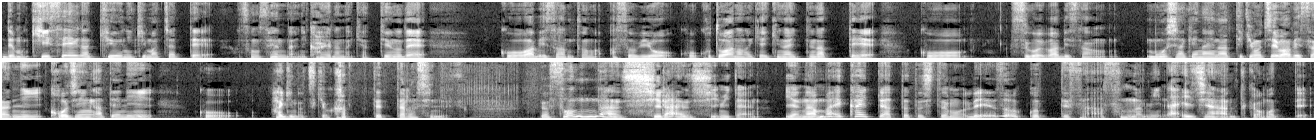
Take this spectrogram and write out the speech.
でも帰省が急に決まっちゃって、その仙台に帰らなきゃっていうので、こう、わびさんとの遊びをこう断らなきゃいけないってなって、こう、すごいわびさん、申し訳ないなって気持ちでわびさんに個人宛てに、こう、萩の月を買ってったらしいんですよ。そんなん知らんし、みたいな。いや、名前書いてあったとしても、冷蔵庫ってさ、そんな見ないじゃん、とか思って。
